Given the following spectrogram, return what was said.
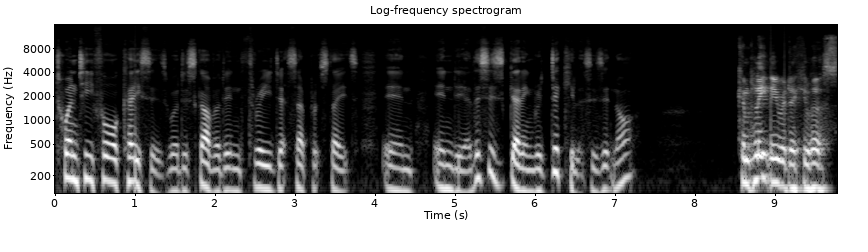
24 cases were discovered in three separate states in India. This is getting ridiculous, is it not? Completely ridiculous.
